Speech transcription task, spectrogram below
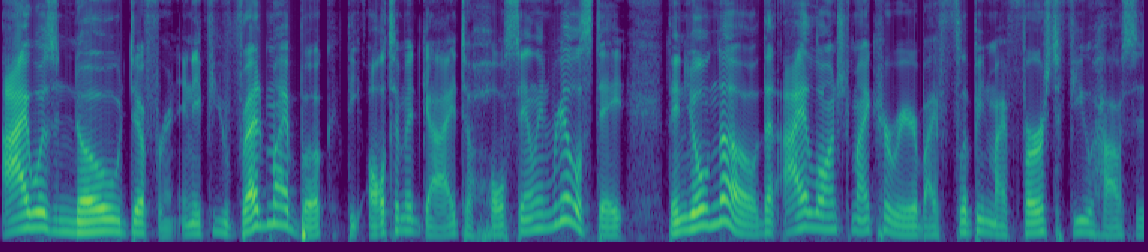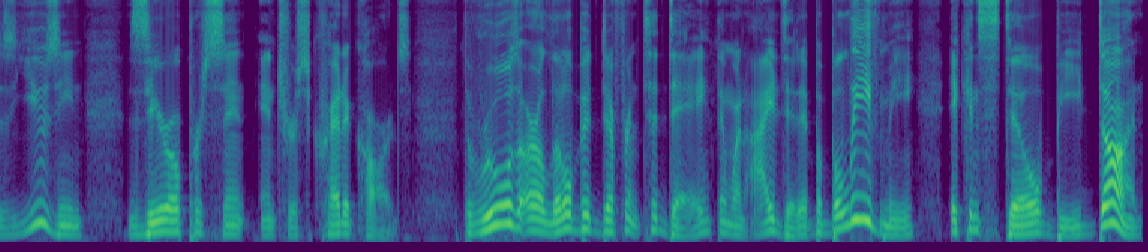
I was no different. And if you've read my book, The Ultimate Guide to Wholesaling Real Estate, then you'll know that I launched my career by flipping my first few houses using 0% interest credit cards. The rules are a little bit different today than when I did it, but believe me, it can still be done.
